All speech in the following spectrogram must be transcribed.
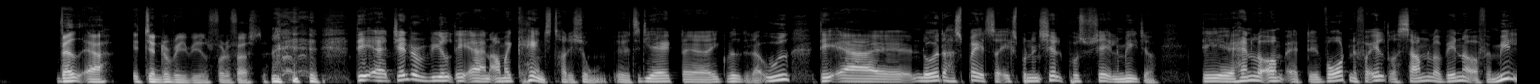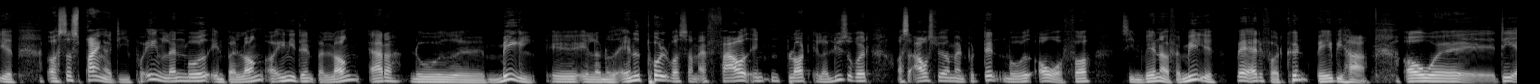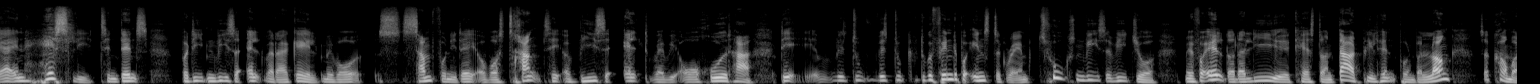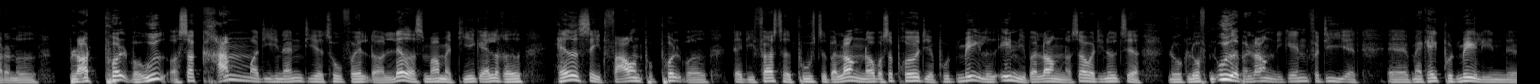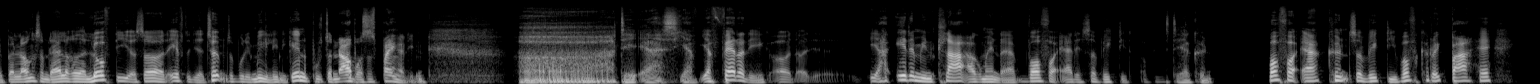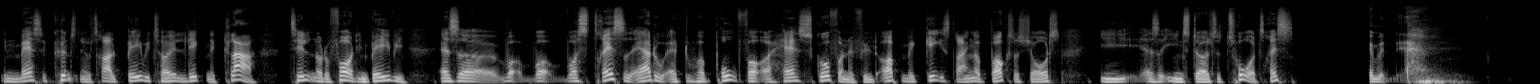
Hvad er et gender reveal for det første? Det er gender reveal, det er en amerikansk tradition. Øh, til de af der ikke ved det derude. Det er øh, noget, der har spredt sig eksponentielt på sociale medier. Det øh, handler om, at øh, vortende forældre samler venner og familie, og så sprænger de på en eller anden måde en ballon, og inde i den ballon er der noget øh, mel øh, eller noget andet pulver, som er farvet enten blåt eller lyserødt, og så afslører man på den måde over for sine venner og familie, hvad er det for et køn, baby har. Og øh, det er en hæslig tendens, fordi den viser alt, hvad der er galt med vores samfund i dag, og vores trang til at vise alt, hvad vi overhovedet har. Det, øh, hvis du, hvis du, du kan finde det på Instagram, tusindvis af videoer med forældre, der lige øh, kaster en dartpil hen på en ballon, så kommer der noget blåt pulver ud, og så krammer de hinanden, de her to forældre, og lader som om, at de ikke allerede havde set farven på pulveret, da de først havde pustet ballonen op, og så prøvede de at putte melet ind i ballonen, og så var de nødt til at lukke luften ud af ballonen igen, fordi at, øh, man kan ikke putte mel i en øh, ballon, som der allerede er luft i, og så efter de har tømt, så putter de mel ind igen, og puster den op, og så springer de den. Oh, det er, jeg, jeg fatter det ikke, og, og øh, jeg, et af mine klare argumenter er, hvorfor er det så vigtigt at vise det her køn? Hvorfor er køn så vigtigt? Hvorfor kan du ikke bare have en masse kønsneutralt babytøj liggende klar til, når du får din baby? Altså, hvor, hvor, hvor stresset er du, at du har brug for at have skufferne fyldt op med G-strenge og boxershorts i, altså i en størrelse 62? Jamen,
